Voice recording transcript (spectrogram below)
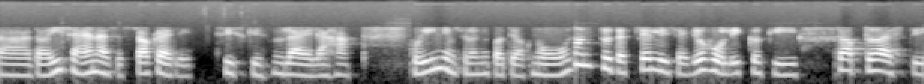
äh, ta iseenesest sageli siiski üle ei lähe. kui inimesel on juba diagnoos antud, et sellisel juhul ikkagi saab tõesti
